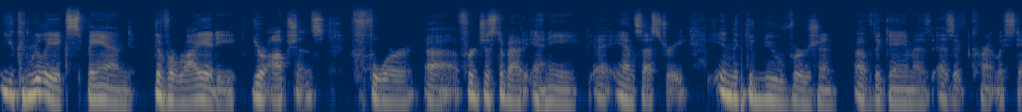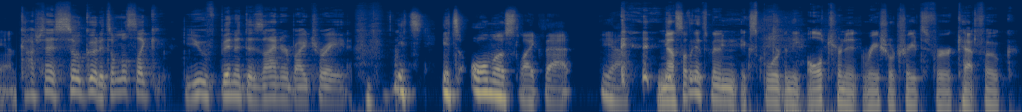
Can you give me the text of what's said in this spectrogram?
you can really expand the variety, your options for uh, for just about any uh, ancestry in the, the new version of the game as, as it currently stands. Gosh, that is so good. It's almost like you've been a designer by trade. It's it's almost like that. Yeah. Now, something that's been explored in the alternate racial traits for catfolk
